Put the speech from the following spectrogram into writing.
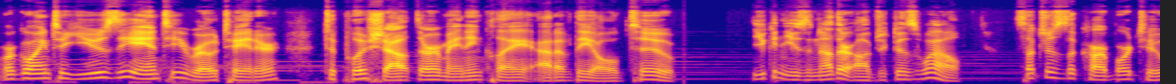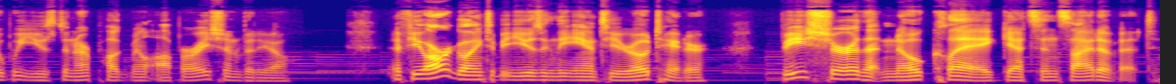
We're going to use the anti-rotator to push out the remaining clay out of the old tube. You can use another object as well, such as the cardboard tube we used in our pug mill operation video. If you are going to be using the anti-rotator, be sure that no clay gets inside of it.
